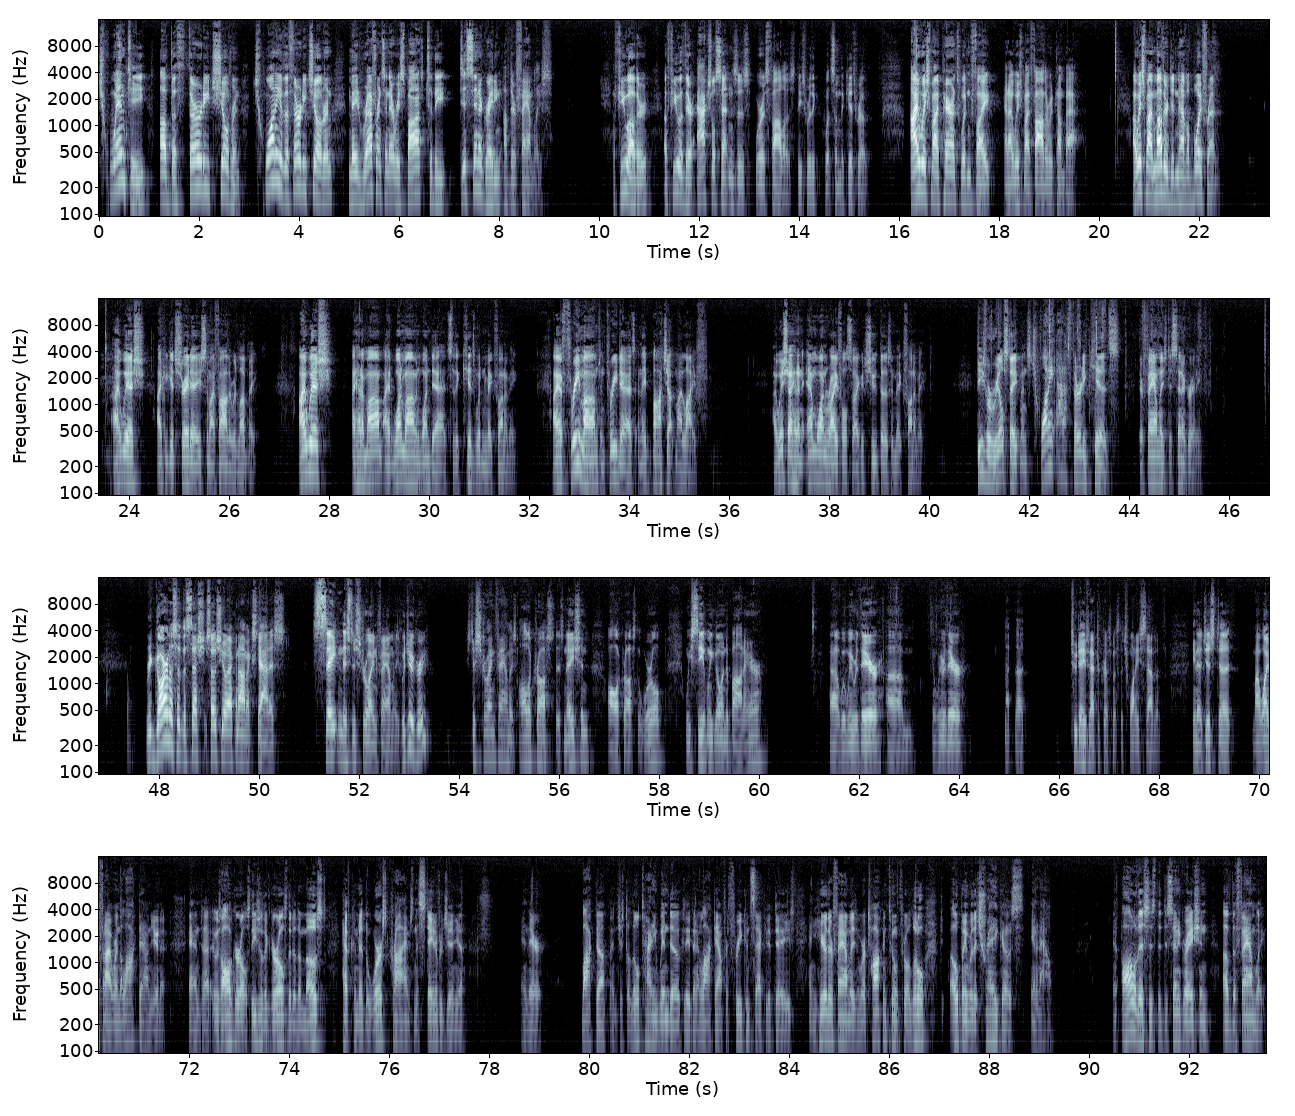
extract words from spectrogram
20 of the 30 children, 20 of the 30 children made reference in their response to the disintegrating of their families. A few other, a few of their actual sentences were as follows. These were the, what some of the kids wrote. I wish my parents wouldn't fight, and I wish my father would come back. I wish my mother didn't have a boyfriend. I wish I could get straight A's so my father would love me. I wish I had a mom, I had one mom and one dad so the kids wouldn't make fun of me. I have three moms and three dads, and they botch up my life. I wish I had an M1 rifle so I could shoot those who make fun of me. These were real statements. 20 out of 30 kids, their families disintegrating. Regardless of the socioeconomic status, Satan is destroying families. Would you agree? He's destroying families all across this nation, all across the world. We see it when we go into Bon Air. Uh, when we were there, um, and we were there uh, two days after Christmas, the 27th. You know, just uh, my wife and I were in the lockdown unit, and uh, it was all girls. These are the girls that are the most, have committed the worst crimes in the state of Virginia, and they're locked up in just a little tiny window because they've been in lockdown for three consecutive days. And you hear their families, and we're talking to them through a little opening where the tray goes in and out. And all of this is the disintegration of the family.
